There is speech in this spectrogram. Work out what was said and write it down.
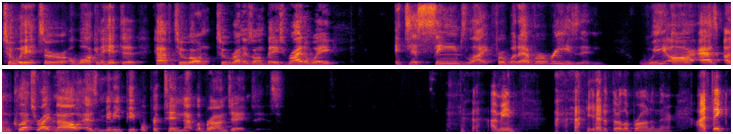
two hits or a walk and a hit to have two on two runners on base right away. It just seems like for whatever reason, we are as unclutch right now as many people pretend that LeBron James is. I mean, you had to throw LeBron in there. I think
